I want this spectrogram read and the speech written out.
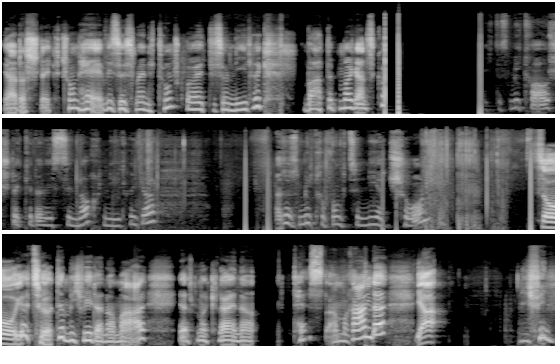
Ja, das steckt schon. Hä, hey, wieso ist meine Tonspur heute so niedrig? Wartet mal ganz kurz. Wenn ich das Mikro ausstecke, dann ist sie noch niedriger. Also das Mikro funktioniert schon. So, jetzt hört ihr mich wieder normal. Erstmal kleiner Test am Rande. Ja, ich finde,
